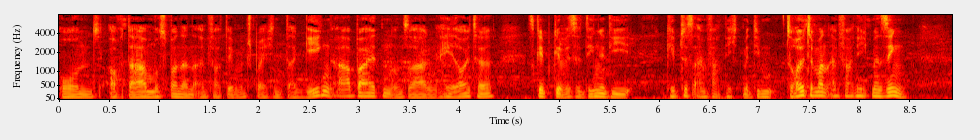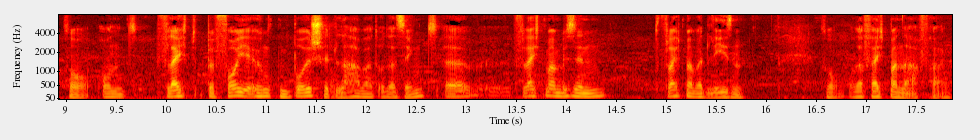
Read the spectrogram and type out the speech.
Und auch da muss man dann einfach dementsprechend dagegen arbeiten und sagen, hey Leute, es gibt gewisse Dinge, die gibt es einfach nicht mehr. Die sollte man einfach nicht mehr singen. So, und vielleicht, bevor ihr irgendeinen Bullshit labert oder singt, äh, vielleicht mal ein bisschen, vielleicht mal was lesen. So, oder vielleicht mal nachfragen.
